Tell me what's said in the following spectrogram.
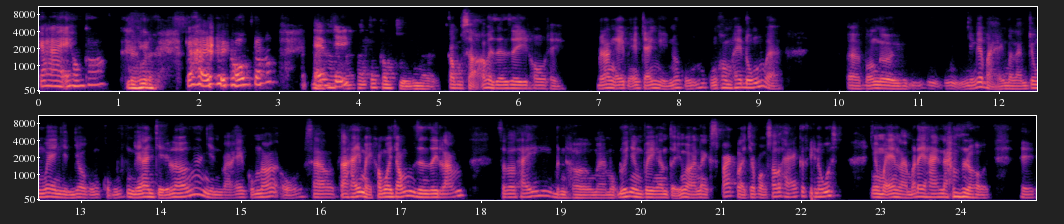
cả hai em không có đúng rồi. Cả hai không có em thân chỉ cái câu chuyện mà công sở về Gen Z thôi thì bản thân em em trải nghiệm nó cũng cũng không thấy đúng và ờ, mọi người những cái bạn mà làm chung với em nhìn vô cũng cũng những anh chị lớn á, nhìn vào em cũng nói ủa sao ta thấy mày không có giống Gen Z lắm? Sao tao thấy bình thường mà một đứa nhân viên anh tuyển vào anh expect là trong vòng 6 tháng có khi nó quit nhưng mà em làm ở đây 2 năm rồi thì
